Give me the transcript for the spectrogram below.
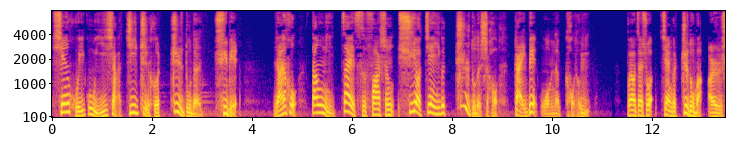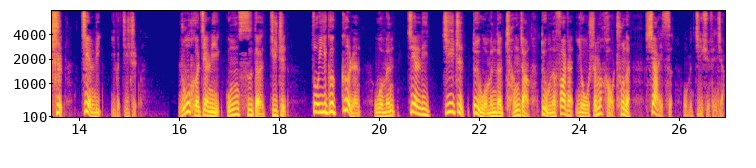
先回顾一下机制和制度的区别，然后当你再次发生需要建一个制度的时候，改变我们的口头语，不要再说建个制度吧，而是建立一个机制。如何建立公司的机制？作为一个个人，我们。建立机制对我们的成长、对我们的发展有什么好处呢？下一次我们继续分享。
